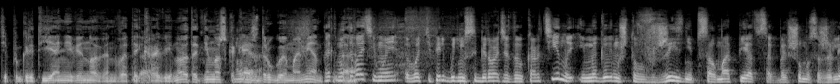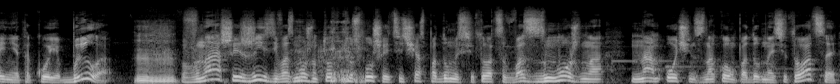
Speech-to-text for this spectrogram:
Типа говорит, я не виновен в этой Да. крови. Но это немножко, Ну конечно, да. другой момент. Поэтому да. давайте мы вот теперь будем собирать эту картину, и мы говорим, что в жизни псалмопевца, к большому сожалению, такое было. В нашей жизни, возможно, тот, кто слушает сейчас, подумает ситуацию, возможно, нам очень знакома подобная ситуация.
